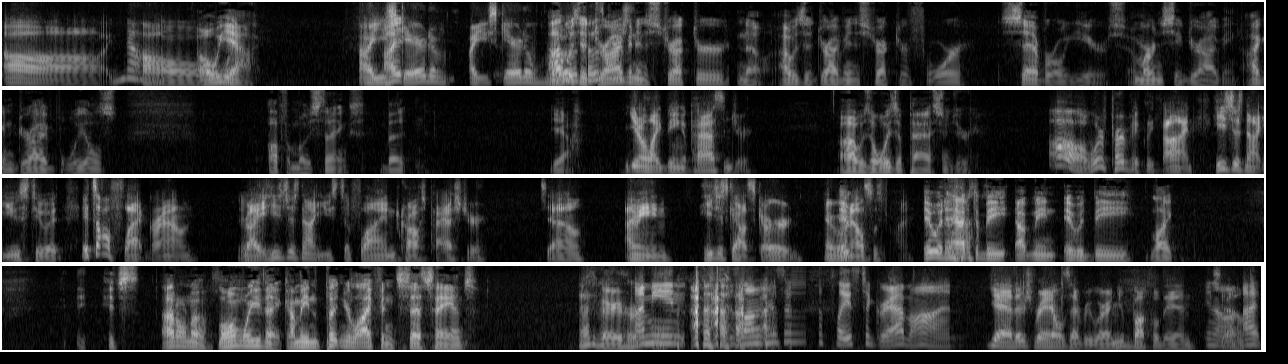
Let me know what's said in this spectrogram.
Oh no! Oh yeah, Are you I- scared of? Are you scared of? I was a driving instructor. No, I was a driving instructor for several years. Emergency driving. I can drive wheels off of most things, but yeah, You don't like being a passenger. I was always a passenger. Oh, we're perfectly fine. He's just not used to it. It's all flat ground, Yeah. right? He's just not used to flying cross pasture. So, I mean, he just got scared. Everyone It- else was fine. It would have to be. I mean, it would be like it's. I don't know, Lauren. What do you think? I mean, putting your life in Seth's hands. That's very hurtful. I mean, as long as there's a place to grab on, yeah, there's rails everywhere, and you're buckled in. you know, so. I,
